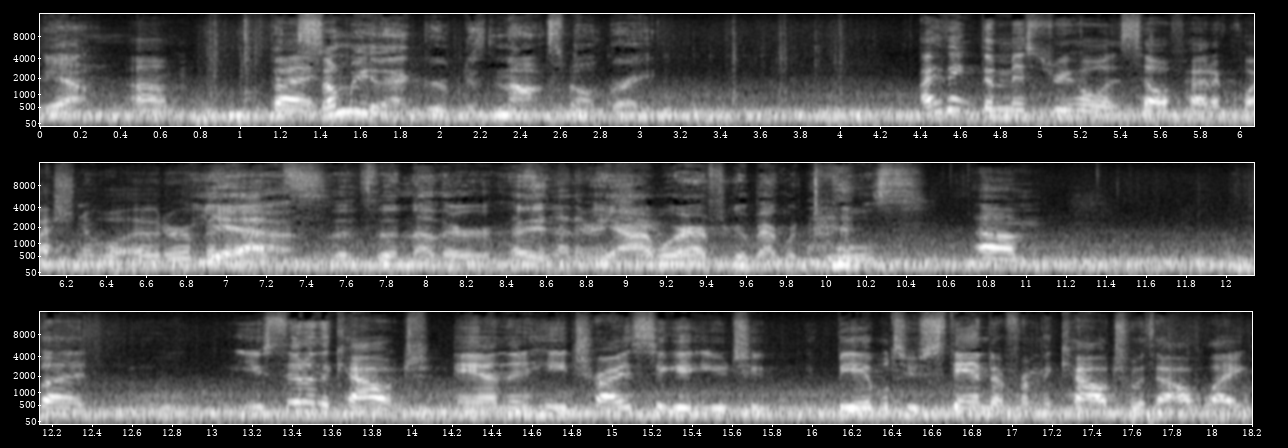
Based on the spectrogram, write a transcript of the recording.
Yeah, Um, but somebody in that group does not smell great. I think the mystery hole itself had a questionable odor. But yeah, that's, that's, another. that's uh, another yeah, issue. we'll have to go back with tools. um, but you sit on the couch and then he tries to get you to be able to stand up from the couch without like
